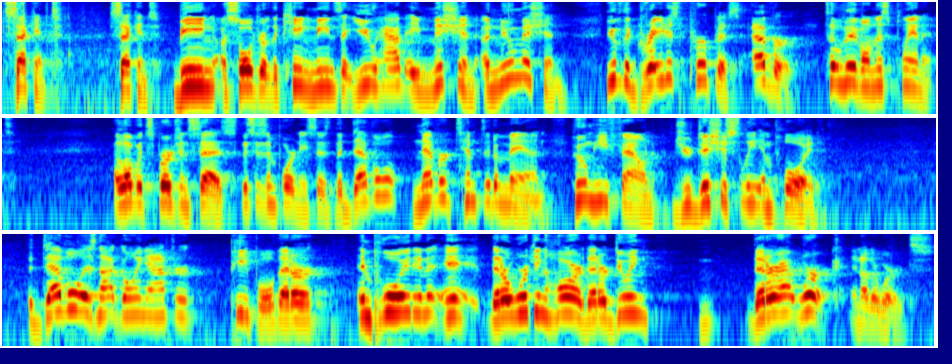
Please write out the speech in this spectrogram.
Second, second, being a soldier of the king means that you have a mission, a new mission. You have the greatest purpose ever to live on this planet. I love what Spurgeon says. This is important. He says, The devil never tempted a man whom he found judiciously employed. The devil is not going after people that are employed in, in that are working hard, that are doing that are at work, in other words.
